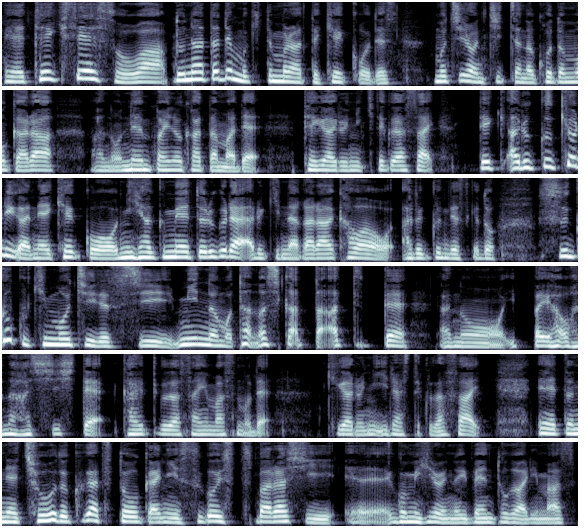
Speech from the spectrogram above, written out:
えー、定期清掃はどなたでも来てもらって結構です。もちろんちっちゃな子供からあの年配の方まで手軽に来てください。で歩く距離がね結構200メートルぐらい歩きながら川を歩くんですけどすごく気持ちいいですしみんなも楽しかったって言ってあのいっぱいお話しして帰ってくださいますので。気軽にいらしてください。えっ、ー、とね、ちょうど9月10日にすごい素晴らしい、えー、ゴミ拾いのイベントがあります。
